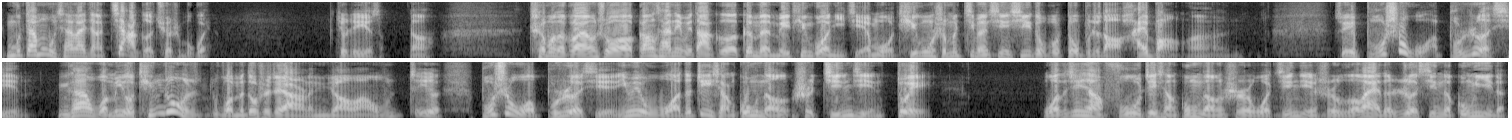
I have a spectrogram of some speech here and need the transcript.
目但目前来讲价格确实不贵，就这意思啊。沉默的羔羊说：“刚才那位大哥根本没听过你节目，提供什么基本信息都不都不知道，还绑啊？所以不是我不热心，你看我们有听众，我们都是这样的，你知道吗？我们这个不是我不热心，因为我的这项功能是仅仅对我的这项服务，这项功能是我仅仅是额外的热心的公益的，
